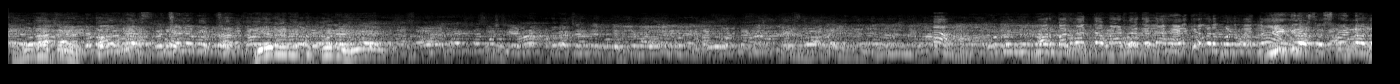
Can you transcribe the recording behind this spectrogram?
ಸುಬರ್ಣಾಕರೇ ಬೇರೆ ರೀತಿ ಕೊಡಿ ಅವ್ರು ಬಲವಂತ ಮಾಡಿದಾಗೆಲ್ಲ ಹೇಳಿಕೆಗಳು ಕೊಡ್ಬೇಕು ಈಗಲೇ ಸಸ್ಪೆಂಡ್ ಆದ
